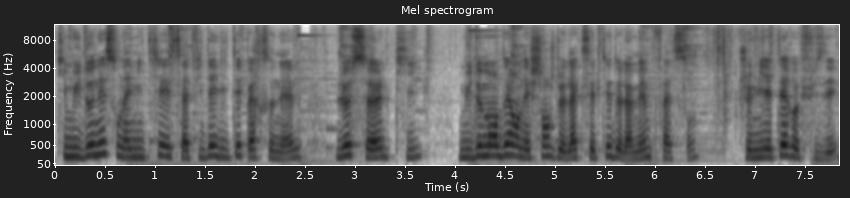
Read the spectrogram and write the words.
qui m'eût donné son amitié et sa fidélité personnelle, le seul qui m'eût demandé en échange de l'accepter de la même façon. Je m'y étais refusé,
